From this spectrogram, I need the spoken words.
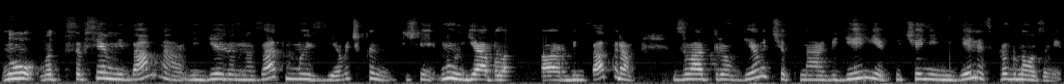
Ну, вот совсем недавно, неделю назад, мы с девочками, точнее, ну, я была организатором, взяла трех девочек на ведение в течение недели с прогнозами.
